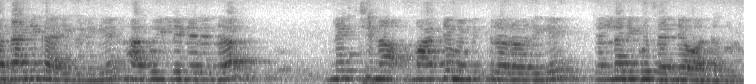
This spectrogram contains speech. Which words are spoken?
ಪದಾಧಿಕಾರಿಗಳಿಗೆ ಹಾಗೂ ಇಲ್ಲಿ ನೆರೆದ ನೆಚ್ಚಿನ ಮಾಧ್ಯಮ ಮಿತ್ರರವರಿಗೆ ಎಲ್ಲರಿಗೂ ಧನ್ಯವಾದಗಳು.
